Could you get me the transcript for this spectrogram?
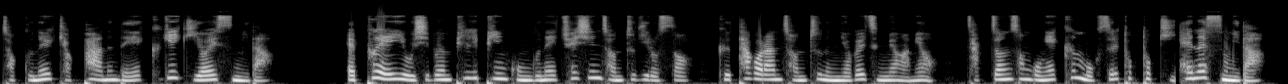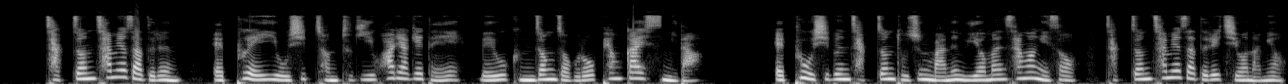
적군을 격파하는 데에 크게 기여했습니다. FA-50은 필리핀 공군의 최신 전투기로서 그 탁월한 전투 능력을 증명하며 작전 성공에 큰 몫을 톡톡히 해냈습니다. 작전 참여자들은 FA-50 전투기 활약에 대해 매우 긍정적으로 평가했습니다. F-50은 작전 도중 많은 위험한 상황에서 작전 참여자들을 지원하며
